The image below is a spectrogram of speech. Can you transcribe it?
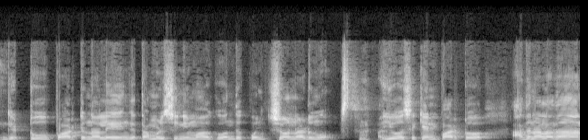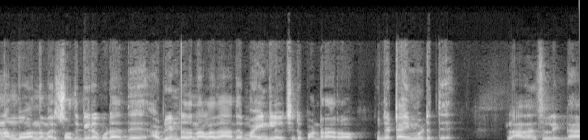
இங்கே டூ பார்ட்டுனாலே எங்கள் தமிழ் சினிமாவுக்கு வந்து கொஞ்சம் நடுங்கும். ஐயோ செகண்ட் பார்ட்டோ அதனால தான் நம்ம அந்த மாதிரி சொதப்பிடக்கூடாது அப்படின்றதுனால தான் அதை மைண்டில் வச்சுட்டு பண்ணுறாரோ கொஞ்சம் டைம் எடுத்து. இல்லை அதான் சொல்லிங்களா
